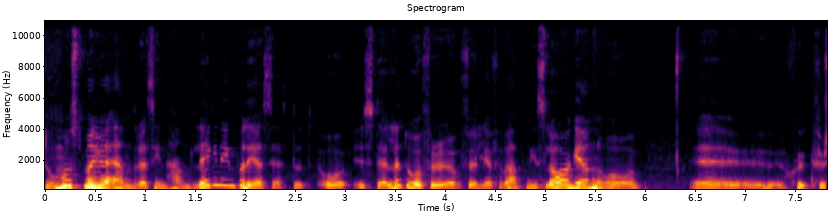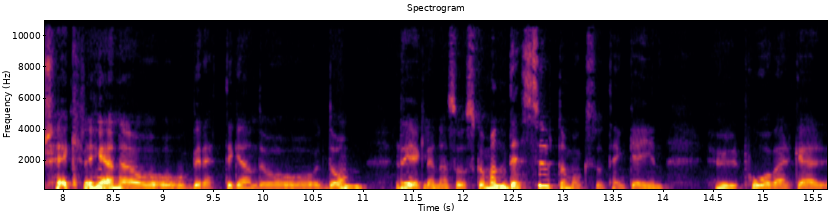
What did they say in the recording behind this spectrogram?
Då måste man ju ändra sin handläggning på det sättet. Och istället då för att följa förvaltningslagen och eh, sjukförsäkringarna och, och, och berättigande och, och de reglerna så ska man dessutom också tänka in hur påverkar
